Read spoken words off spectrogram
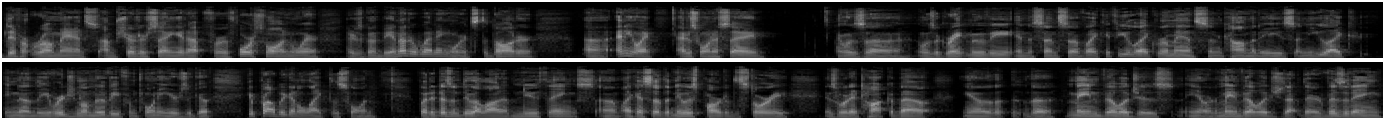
different romance. I'm sure they're setting it up for a fourth one where there's going to be another wedding where it's the daughter. Uh, anyway, I just want to say it was a it was a great movie in the sense of like if you like romance and comedies and you like you know the original movie from 20 years ago, you're probably going to like this one. but it doesn't do a lot of new things. Um, like I said, the newest part of the story is where they talk about you know the, the, main villages you know the main village that they're visiting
